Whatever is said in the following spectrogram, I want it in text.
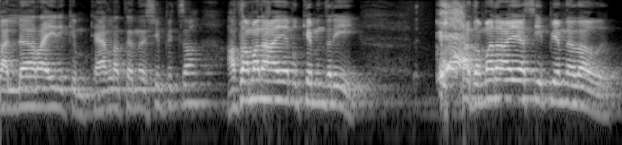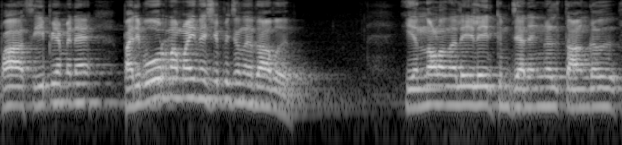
കല്ലേറായിരിക്കും. കേരളത്തെ നശിപ്പിച്ച അധമനായ മുഖ്യമന്ത്രി അധമനായ സി പി എം നേതാവ് സി പി എമ്മിനെ പരിപൂർണമായി നശിപ്പിച്ച നേതാവ് എന്നുള്ള നിലയിലേക്കും ജനങ്ങൾ താങ്കൾ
